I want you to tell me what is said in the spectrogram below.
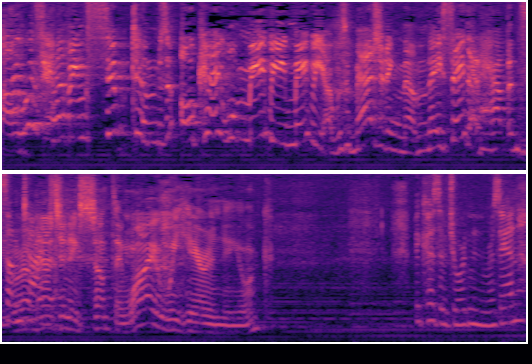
I was having symptoms. Okay, well, maybe, maybe I was imagining them. They say that happens sometimes. We're sometimes. imagining something. Why are we here in New York? Because of Jordan and Rosanna?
